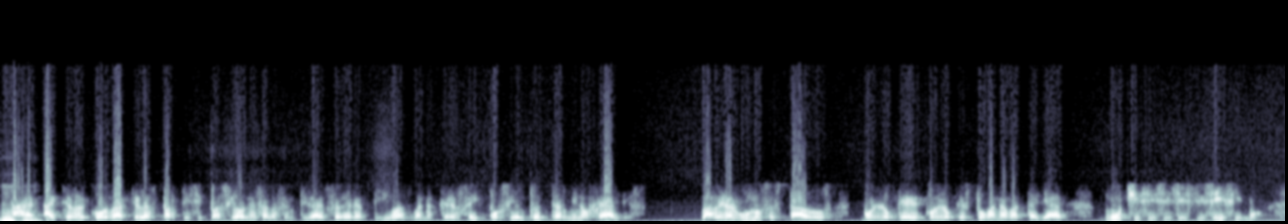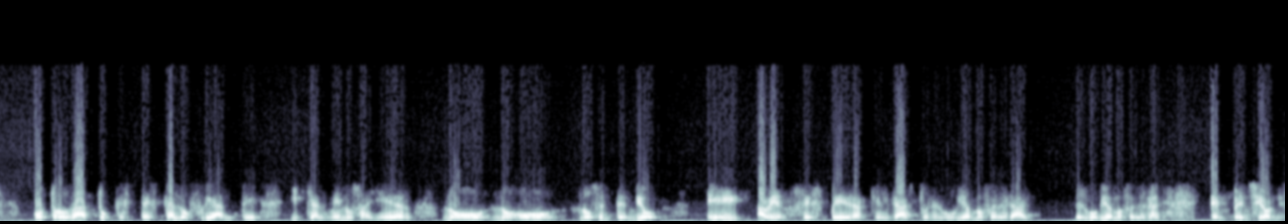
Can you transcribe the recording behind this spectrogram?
Hay, que recordar que las participaciones a las entidades federativas van a caer 6% en términos reales. Va a haber algunos estados con lo que con lo que esto van a batallar muchísimo. Otro dato que está escalofriante y que al menos ayer no no no se entendió. Eh, a ver, se espera que el gasto en el gobierno federal, del gobierno federal, en pensiones,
